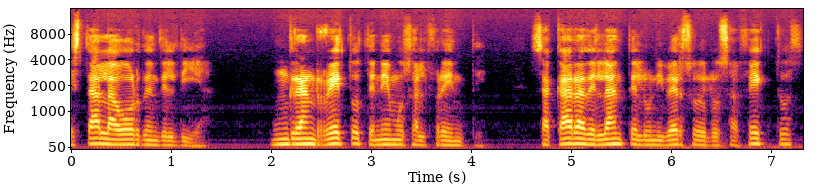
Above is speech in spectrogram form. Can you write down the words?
está la orden del día. Un gran reto tenemos al frente, sacar adelante el universo de los afectos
